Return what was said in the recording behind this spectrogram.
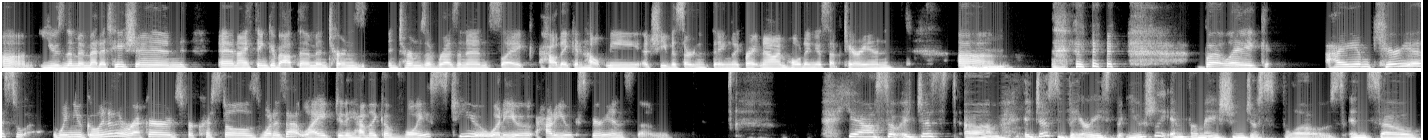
um, use them in meditation and I think about them in terms in terms of resonance, like how they can help me achieve a certain thing. Like right now, I'm holding a septarian, um, mm-hmm. but like I am curious when you go into the records for crystals. What is that like? Do they have like a voice to you? What do you? How do you experience them? Yeah, so it just um, it just varies, but usually information just flows. And so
